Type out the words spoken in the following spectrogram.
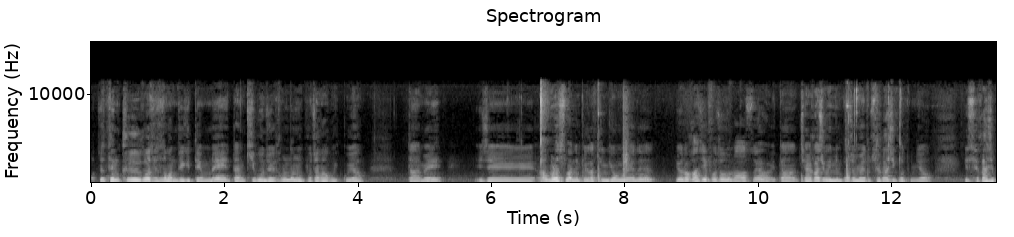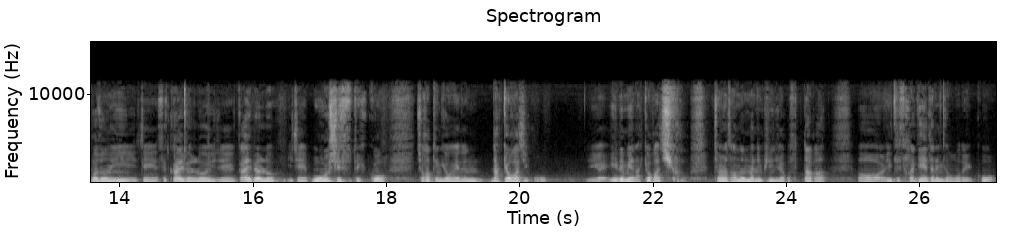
어쨌든 그곳에서 만들기 때문에 일단 기본적인 성능을 보장하고 있고요. 그 다음에 이제 아모레스 만년필 같은 경우에는 여러 가지 버전으로 나왔어요. 일단 제가 가지고 있는 버전만 해도 세 가지거든요. 이 세 가지 버전이 이제 색깔별로 이제 깔별로 이제 모으실 수도 있고 저 같은 경우에는 낚여가지고 이게 이름에 낚여가지고 저는 다른 만년필인 줄 알고 샀다가 어 이렇게 사게 되는 경우도 있고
